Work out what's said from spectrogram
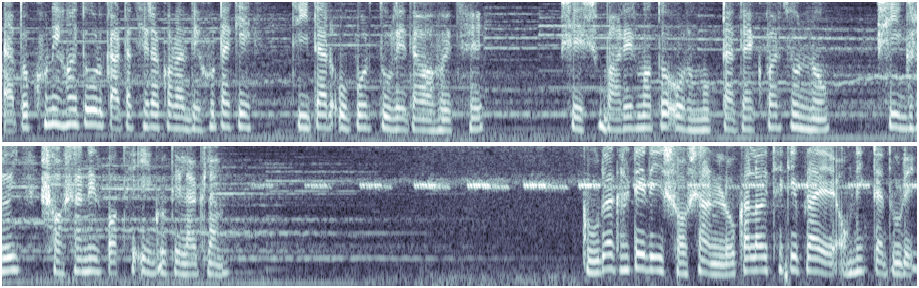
এতক্ষণে হয়তো ওর কাটাছেঁড়া করা দেহটাকে চিতার উপর তুলে দেওয়া হয়েছে। শেষবারের মতো ওর মুখটা দেখবার জন্য শীঘ্রই শ্মশানের পথে এগোতে লাগলাম। কুড়াঘাটের এই শ্মশান লোকালয় থেকে প্রায় অনেকটা দূরে।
